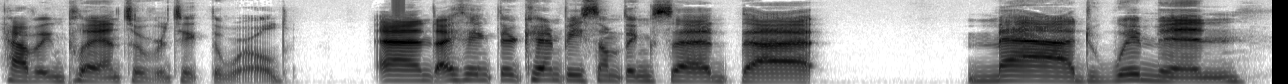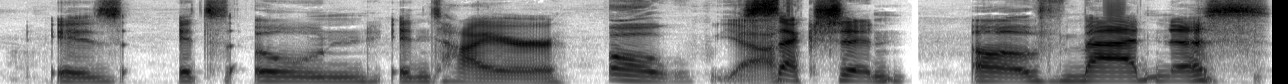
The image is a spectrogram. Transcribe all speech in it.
having plants overtake the world. And I think there can be something said that Mad Women is its own entire oh yeah section of madness.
